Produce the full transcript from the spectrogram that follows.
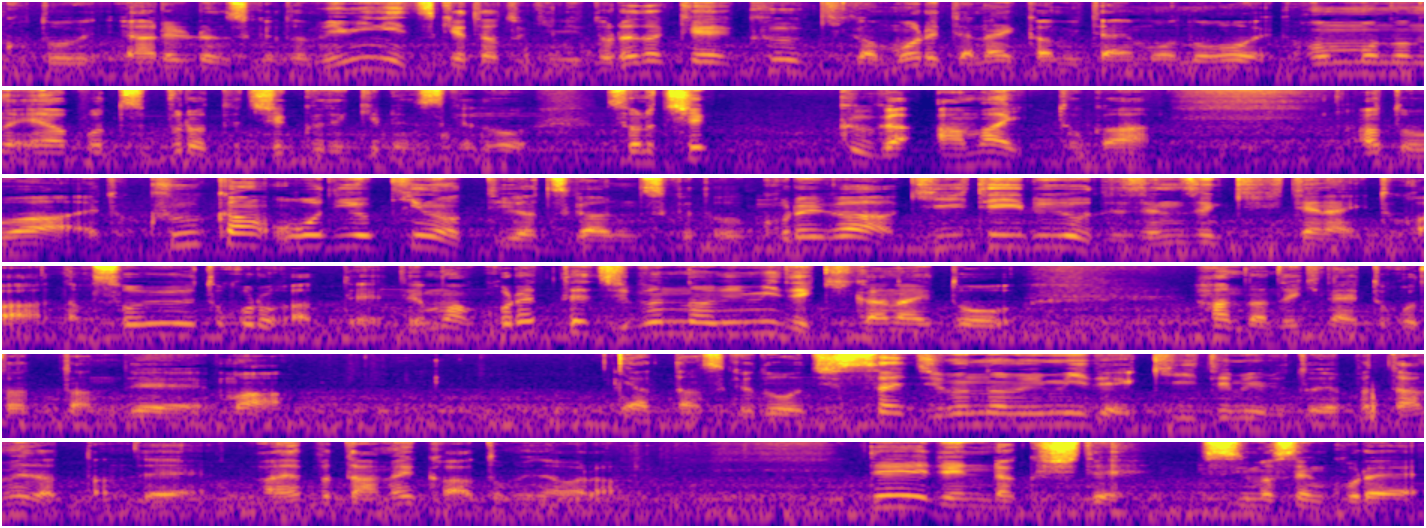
ことをやれるんですけど耳につけた時にどれだけ空気が漏れてないかみたいなものを本物の AirPods Pro ってチェックできるんですけどそのチェックが甘いとかあとは、えっと、空間オーディオ機能っていうやつがあるんですけどこれが聞いているようで全然聞いてないとかなんかそういうところがあってで、まあ、これって自分の耳で聞かないと判断できないとこだったんで、まあやったんですけど実際自分の耳で聞いてみるとやっぱダメだったんであやっぱダメかと思いながら。で連絡して「すいませんこれ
